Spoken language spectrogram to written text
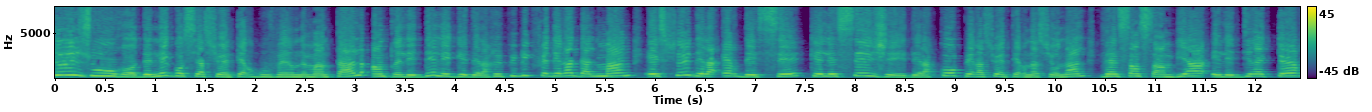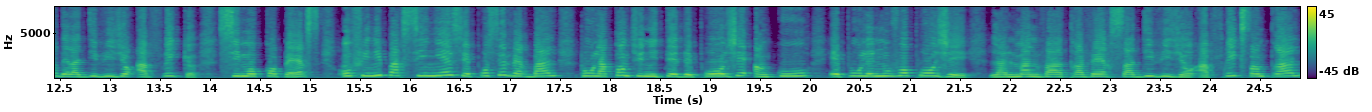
deux jours de négociations intergouvernementales entre les délégués de la République fédérale d'Allemagne et ceux de la RDC que le CG de la coopération internationale, Vincent Sambia, et les directeurs de la division Afrique, Simon Coppers, ont fini par signer ce procès verbal pour la continuité des projets en cours et pour les nouveaux projets. L'Allemagne va à travers sa division Afrique centrale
